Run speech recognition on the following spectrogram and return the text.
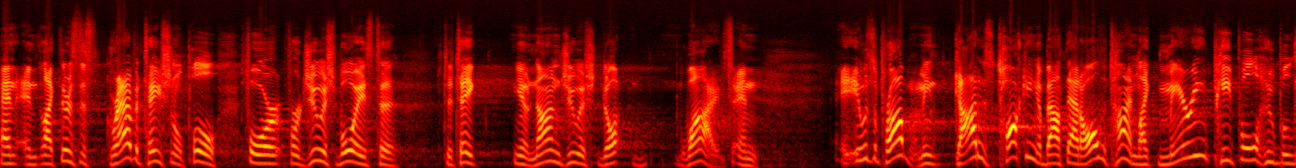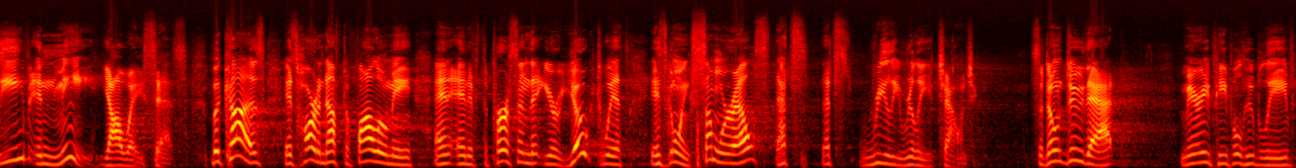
And, and like there's this gravitational pull for, for Jewish boys to, to take you know, non-Jewish wives, and it was a problem. I mean, God is talking about that all the time. Like, marry people who believe in me, Yahweh says, because it's hard enough to follow me. And, and if the person that you're yoked with is going somewhere else, that's, that's really, really challenging. So don't do that. Marry people who believe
